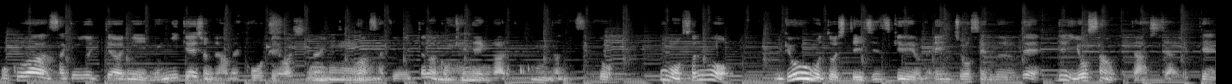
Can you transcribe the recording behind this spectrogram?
僕は先ほど言ったように、ノミニケーションであまり肯定はしないっていうのは、うん先ほど言ったのはこう懸念があるからなんですけど、でもそれを業務として位置づけるような延長線のようで、で、予算を出してあげて、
